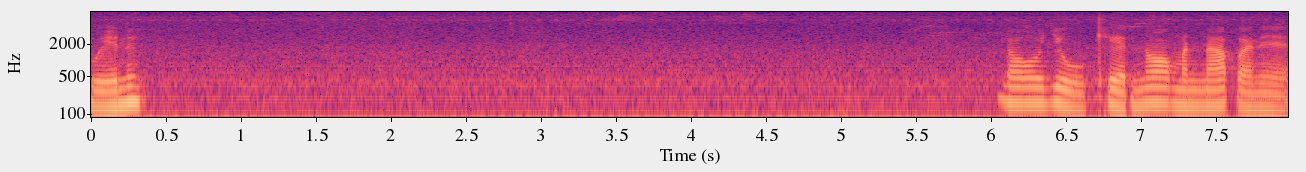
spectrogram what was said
เวนยเราอยู่เขตนอกมันนับอะเนี่ย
